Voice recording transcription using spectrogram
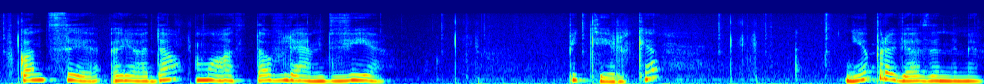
В конце ряда мы оставляем 2 петельки не провязанными.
